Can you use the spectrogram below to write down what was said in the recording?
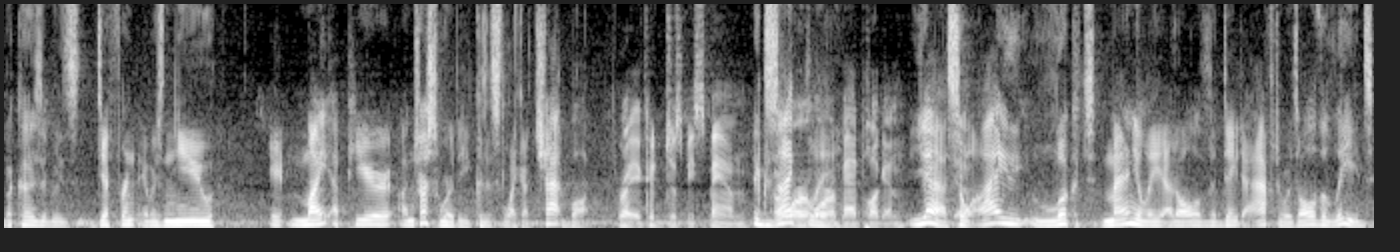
because it was different, it was new, it might appear untrustworthy because it's like a chat bot. Right. It could just be spam. Exactly. Or, or a bad plugin. Yeah, so Yeah. I looked manually at all of the data afterwards, all of the leads,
